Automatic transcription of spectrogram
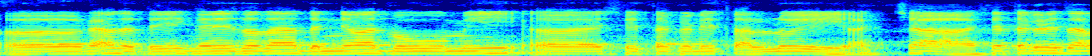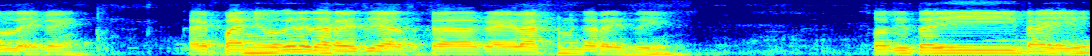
काय म्हणतात ते? गणेश दादा धन्यवाद भाऊ. मी शेताकडे शेताकडे चाललोय. अच्छा शेताकडे चाललाय काय? काय पाणी वगैरे धरायचं आहे आज का? काय राखण करायचंय? स्वातीताई काय? आहे?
